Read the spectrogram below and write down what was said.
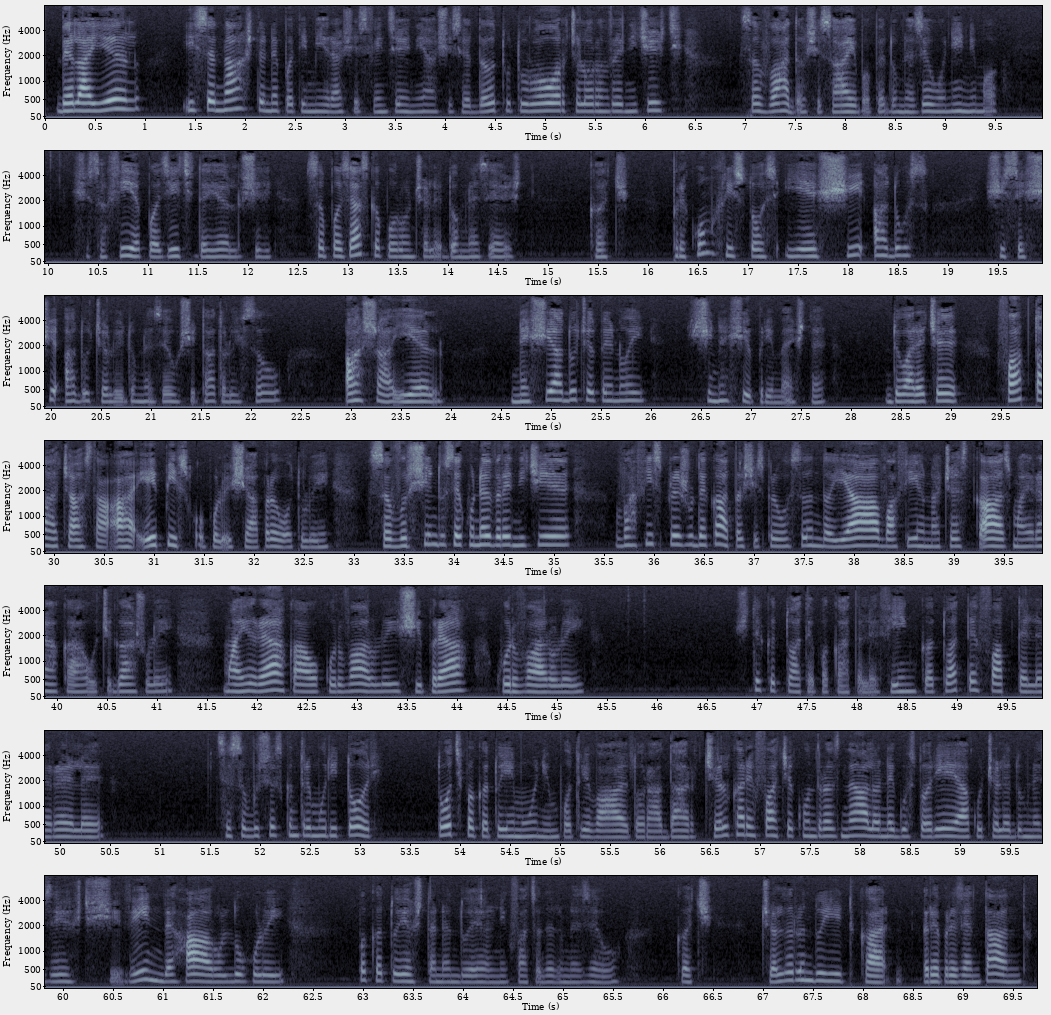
De la el îi se naște nepătimirea și sfințenia și se dă tuturor celor învredniciți să vadă și să aibă pe Dumnezeu în inimă și să fie păziți de el și să păzească poruncele dumnezeiești, căci, precum Hristos e și adus și se și aduce lui Dumnezeu și Tatălui Său, așa El ne și aduce pe noi și ne și primește, deoarece fapta aceasta a episcopului și a preotului, săvârșindu-se cu nevrednicie, va fi spre judecată și spre o sândă, ea va fi în acest caz mai rea ca a ucigașului, mai rea ca a curvarului și prea curvarului și decât toate păcatele, fiindcă toate faptele rele se săvârșesc între muritori. Toți păcătuim unii împotriva altora, dar cel care face cu îndrăzneală negustoria cu cele dumnezeiești și vinde harul Duhului, păcătuiește neînduielnic față de Dumnezeu, căci cel rânduit ca reprezentant,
